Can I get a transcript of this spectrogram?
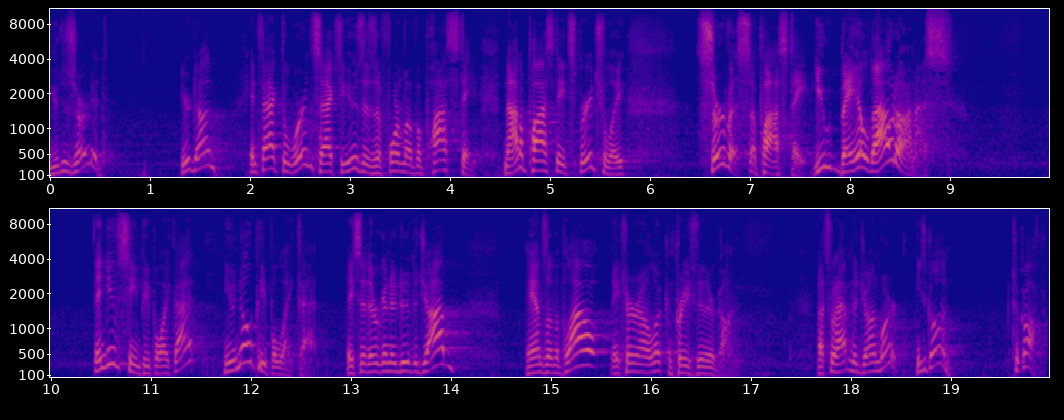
you deserted. You're done. In fact, the word that's actually used is a form of apostate, not apostate spiritually, service apostate. You bailed out on us. And you've seen people like that. You know people like that. They said they were going to do the job, hands on the plow, they turn around and look, and pretty soon they're gone. That's what happened to John Mark. He's gone, took off.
